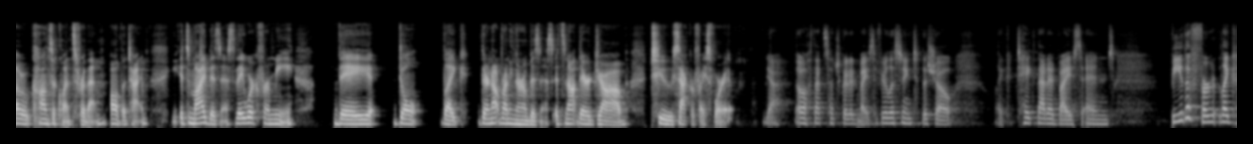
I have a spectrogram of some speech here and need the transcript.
a consequence for them all the time. It's my business. They work for me. They don't like they're not running their own business. It's not their job to sacrifice for it. Yeah. Oh, that's such good advice. If you're listening to the show, like take that advice and be the first like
